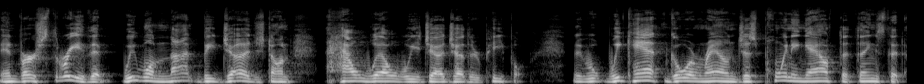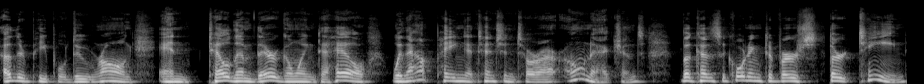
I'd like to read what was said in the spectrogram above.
in verse 3 that we will not be judged on how well we judge other people. We can't go around just pointing out the things that other people do wrong and tell them they're going to hell without paying attention to our own actions, because according to verse 13,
